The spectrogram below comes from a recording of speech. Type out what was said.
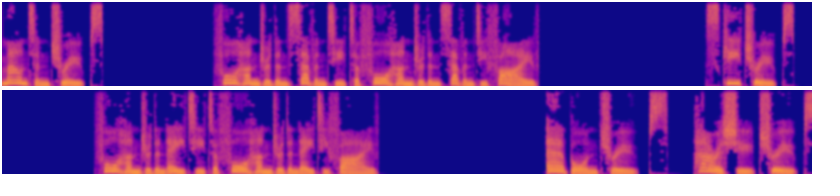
Mountain troops 470 to 475 Ski troops 480 to 485 Airborne troops parachute troops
